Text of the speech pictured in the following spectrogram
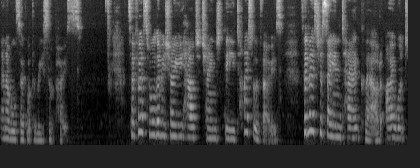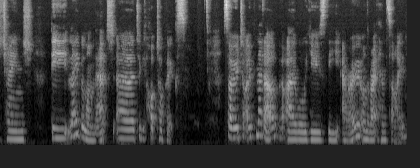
and I've also got the recent posts. So first of all, let me show you how to change the title of those. So let's just say in Tag Cloud, I want to change the label on that uh, to be Hot Topics. So to open that up, I will use the arrow on the right hand side.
